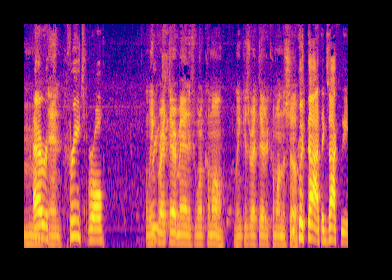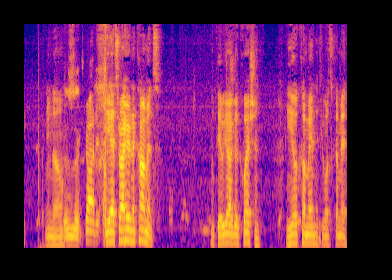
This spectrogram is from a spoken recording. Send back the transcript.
Mhm. Eric, And preach, bro. link Preach. right there, man. If you want to come on, link is right there to come on the You show. click that exactly. You know. This is it. Got it. Yeah, it's right here in the comments. Okay, we got a good question. He'll come in if he wants to come in.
